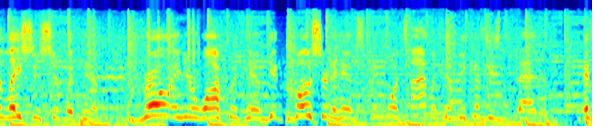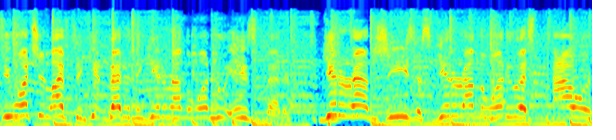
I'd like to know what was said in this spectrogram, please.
Relationship with Him. Grow in your walk with Him. Get closer to Him. Spend more time with Him because He's better. If you want your life to get better, then get around the one who is better. Get around Jesus. Get around the one who has power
